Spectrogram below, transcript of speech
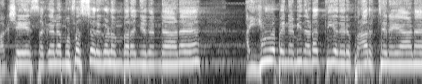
പക്ഷേ സകല മുഫസ്സറുകളും പറഞ്ഞത് എന്താണ് അയ്യൂബ് നബി നടത്തിയതൊരു പ്രാർത്ഥനയാണ്.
